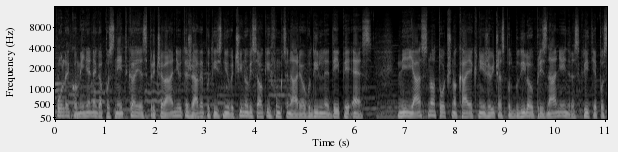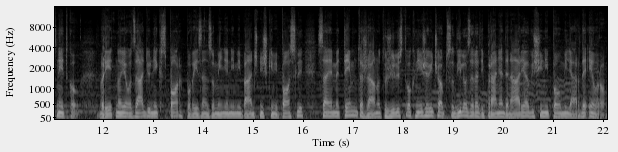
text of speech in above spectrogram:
Poleg omenjenega posnetka je s pričevanjem težave potisnil večino visokih funkcionarjev vodilne DPS. Ni jasno točno, kaj je Kneževiča spodbudilo v priznanje in razkritje posnetkov. Verjetno je v zadju nek spor povezan z omenjenimi bančniškimi posli, saj je medtem državno tožilstvo Kneževiča obsodilo zaradi pranja denarja v višini pol milijarde evrov.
